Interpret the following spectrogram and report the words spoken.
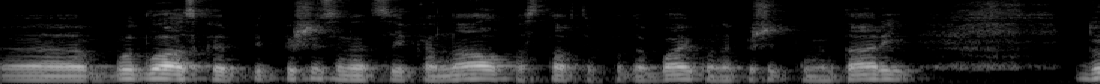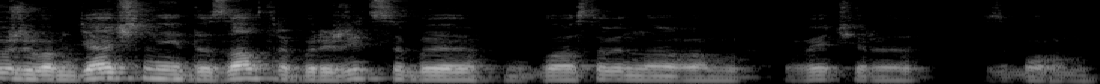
Е, Будь ласка, підпишіться на цей канал, поставте вподобайку, напишіть коментарі. Дуже вам вдячний. До завтра. Бережіть себе. Благословенного вам вечора з Богом.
